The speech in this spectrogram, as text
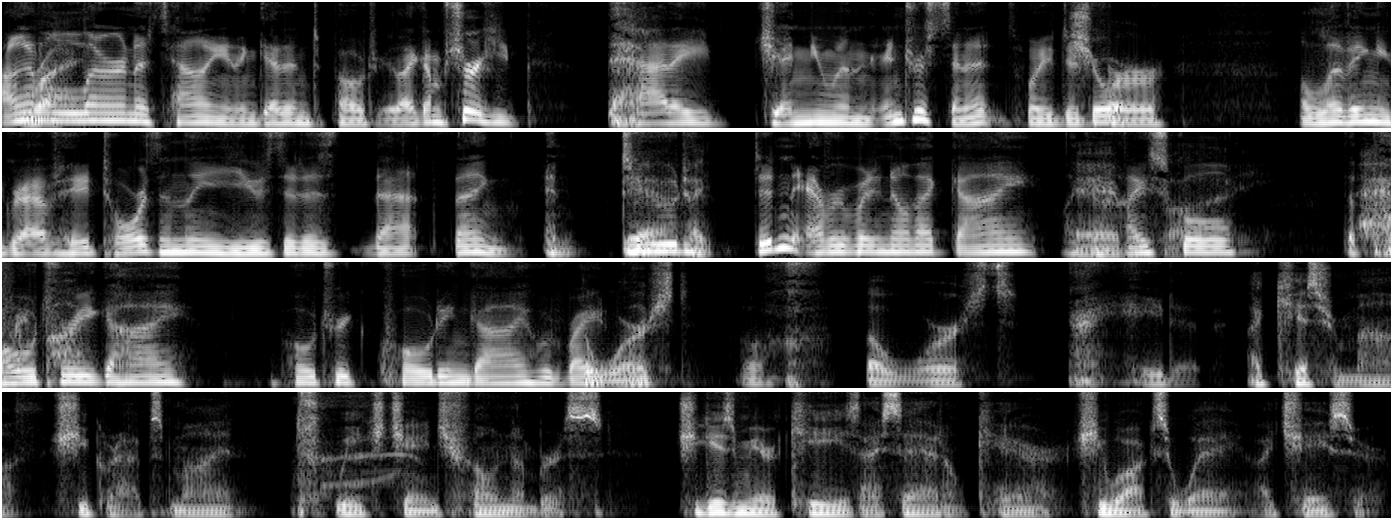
I'm going Right. to learn Italian and get into poetry. Like, I'm sure he had a genuine interest in it. It's what he did Sure. for a living. He gravitated towards, and then he used it as that thing. And Yeah, dude, I- didn't everybody know that guy? Like in high school, Everybody. the poetry guy, poetry quoting guy who'd write The worst. Like, ugh, The worst. I hate it. I kiss her mouth. She grabs mine. We exchange phone numbers. She gives me her keys. I say I don't care. She walks away. I chase her.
